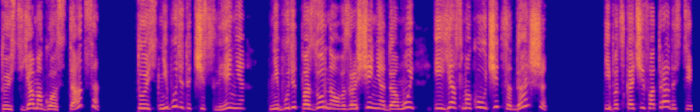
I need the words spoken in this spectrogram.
То есть я могу остаться? То есть не будет отчисления, не будет позорного возвращения домой, и я смогу учиться дальше? И, подскочив от радости,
